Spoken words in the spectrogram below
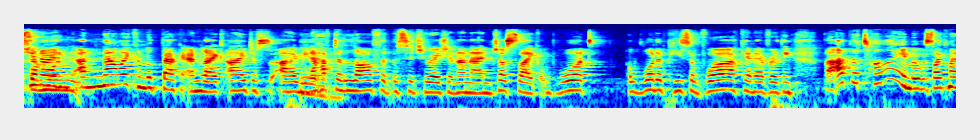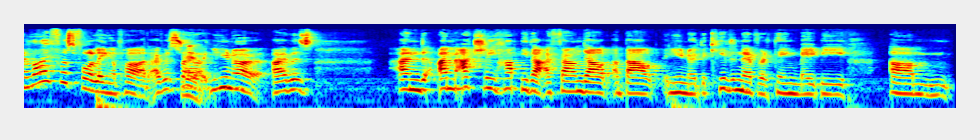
do you know, and, now I can look back and like I just, I mean, I have to laugh at the situation, and I'm just like, what, what a piece of work and everything. But at the time, it was like my life was falling apart. I was uh, Yeah. you know, I was, and I'm actually happy that I found out about, you know, the kid and everything. Maybe um,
